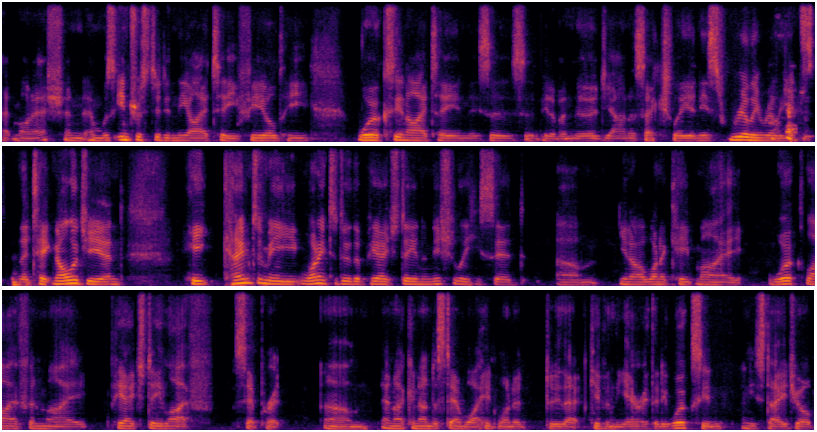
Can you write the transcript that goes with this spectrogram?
at Monash and, and was interested in the IT field. He works in IT and this is a bit of a nerd, Janis, actually, and he's really, really interested in the technology. And he came to me wanting to do the PhD, and initially he said, um, you know, I want to keep my work life and my PhD life separate. Um, and I can understand why he'd want to do that given the area that he works in in his day job.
